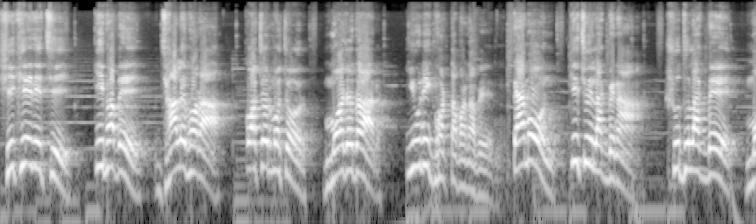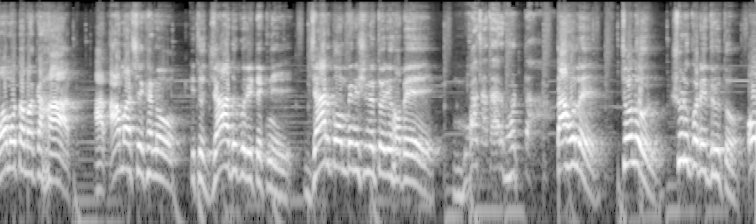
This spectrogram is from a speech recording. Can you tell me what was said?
শিখিয়ে দিচ্ছি কীভাবে ঝালে ভরা কচর মচর মজাদার ইউনিক ভর্তা বানাবেন। তেমন কিছুই লাগবে না। শুধু লাগবে মমতা মাখা হাত আর আমার শেখানো কিছু জাদুকরি টেকনিক যার কম্বিনেশনে তৈরি হবে মজাদার ভর্তা। তাহলে চলুন শুরু করি দ্রুত। ও,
